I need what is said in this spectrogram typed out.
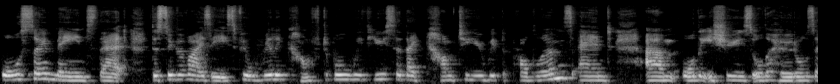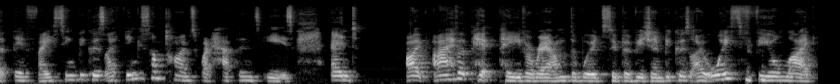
also means that the supervisees feel really comfortable with you so they come to you with the problems and um, all the issues all the hurdles that they're facing because i think sometimes what happens is and I, I have a pet peeve around the word supervision because I always feel like,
